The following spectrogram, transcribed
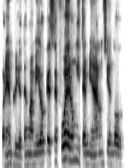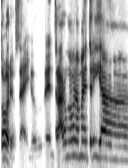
por ejemplo, yo tengo amigos que se fueron y terminaron siendo doctores, o sea, ellos entraron a una maestría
